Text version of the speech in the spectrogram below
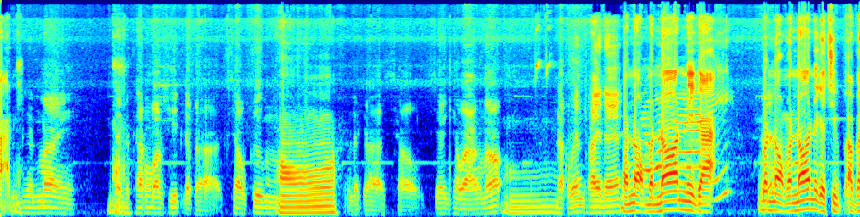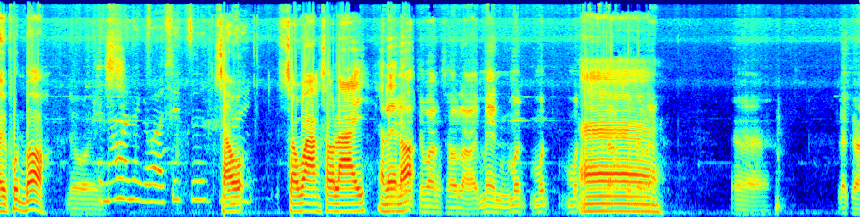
บาทนี่เงินใหม่แต่กระทั่งบางทิศแล้วก็ชาวกึมอ๋อแล้วก็ชาวแจ้งชาวางเนาะอืมหลักแม่นไผแน่มันนอกมันนอนนี่กะมันนอกมันนอนนี่กะสิเอาไปพุ่นบ่โดยขนอนในกว่าชิจื้อเสาสว่างเสาลายอะไรเนาะ ชาวางชาวหลายแม่นหมดหมดหมดอ่าหนักคนนั้นน่ะอ่าแล้วก็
